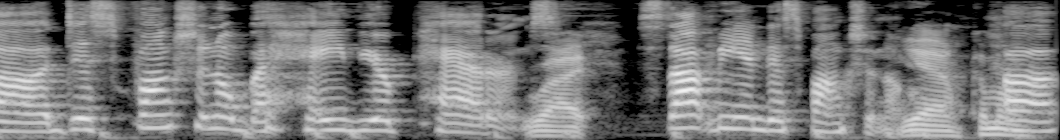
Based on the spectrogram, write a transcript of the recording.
uh, dysfunctional behavior patterns. Right. Stop being dysfunctional. Yeah. Come on. Uh,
